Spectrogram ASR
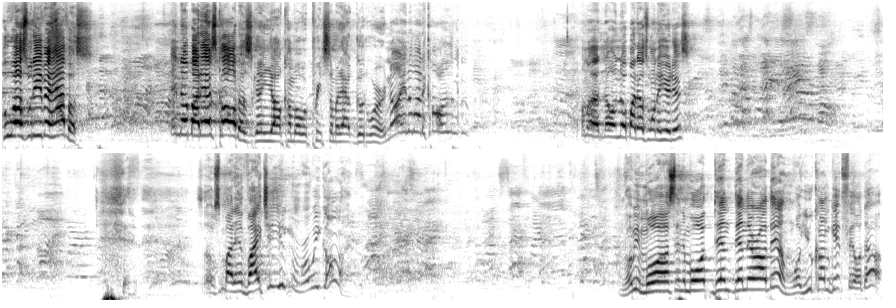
Who else would even have us? Ain't nobody else called us. Can y'all come over preach some of that good word? No, ain't nobody called us. No, nobody else want to hear this. So if somebody invite you, you can, where we going? There'll be more us than, more, than, than there are them. Well, you come get filled up.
